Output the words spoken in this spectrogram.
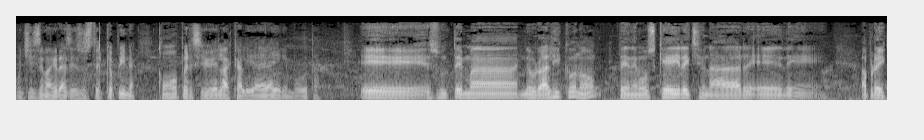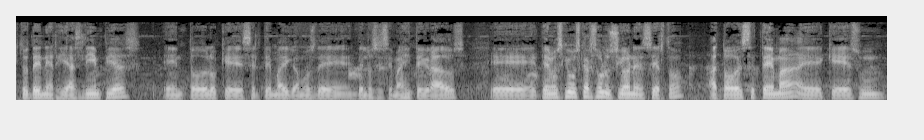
Muchísimas gracias. ¿Usted qué opina? ¿Cómo percibe la calidad del aire en Bogotá? Eh, es un tema neurálgico, ¿no? Tenemos que direccionar eh, de a proyectos de energías limpias en todo lo que es el tema, digamos, de, los sistemas integrados. Eh, tenemos que buscar soluciones, ¿cierto? A todo este tema, eh, que es un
